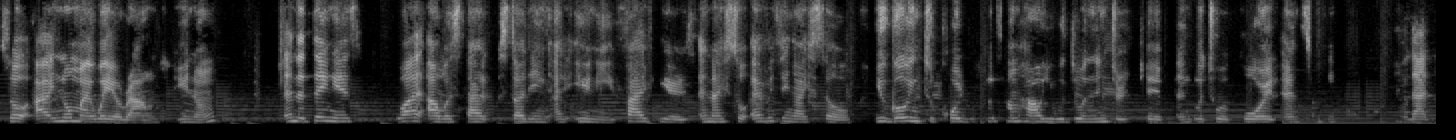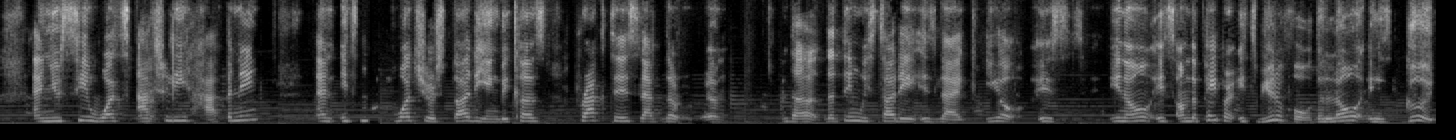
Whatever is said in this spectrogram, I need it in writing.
so i know my way around you know and the thing is while i was start studying at uni five years and i saw everything i saw you go into court because somehow you will do an internship and go to a court and something like that and you see what's actually happening and it's not what you're studying because practice like the um, the the thing we study is like yo is you know it's on the paper it's beautiful the law is good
